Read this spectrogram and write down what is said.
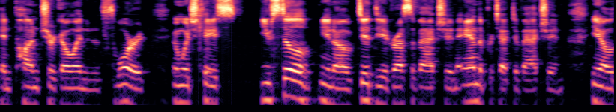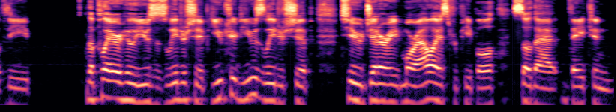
and punch or go in and thwart, in which case you still, you know, did the aggressive action and the protective action. You know, the the player who uses leadership, you could use leadership to generate more allies for people so that they can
